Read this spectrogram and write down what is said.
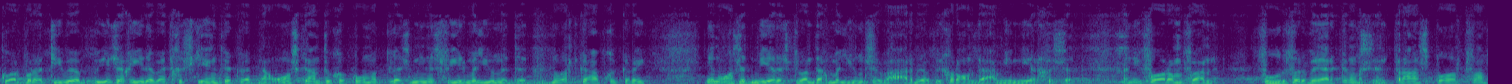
korporatiewe besighede wat geskenk het wat na ons kant toe gekom het plus minus 4 miljoen het in Noord-Kaap gekry. En ons het meer as 20 miljoen se waarde op die grond daarmee neergesit in die vorm van voerverwerkings en transport van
